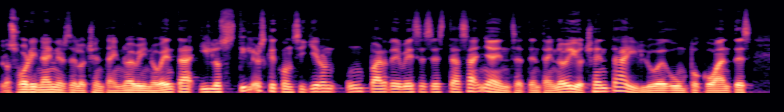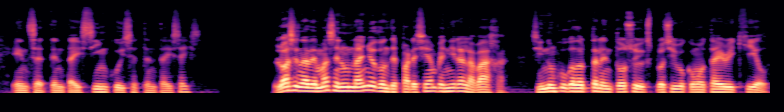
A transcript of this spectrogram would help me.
los 49ers del 89 y 90 y los Steelers que consiguieron un par de veces esta hazaña en 79 y 80 y luego un poco antes en 75 y 76. Lo hacen además en un año donde parecían venir a la baja, sin un jugador talentoso y explosivo como Tyreek Hill,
